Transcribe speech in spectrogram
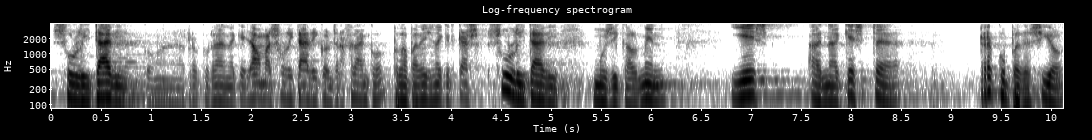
solitari, com recordant aquell home solitari contra Franco, però apareix en aquest cas solitari musicalment, i és en aquesta recuperació,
